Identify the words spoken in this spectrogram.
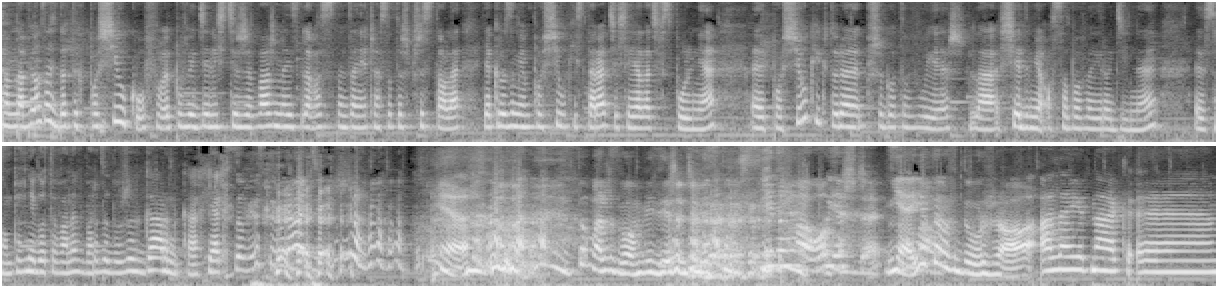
Chciałam nawiązać do tych posiłków. Powiedzieliście, że ważne jest dla Was spędzanie czasu też przy stole. Jak rozumiem, posiłki staracie się jadać wspólnie. E, Posiłki, które przygotowujesz dla siedmioosobowej rodziny, e, są pewnie gotowane w bardzo dużych garnkach. Jak sobie z tym radzisz? Nie, tu masz złą wizję rzeczywistości. Jedzą mało jeszcze? Nie, jest to już dużo, ale jednak e,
